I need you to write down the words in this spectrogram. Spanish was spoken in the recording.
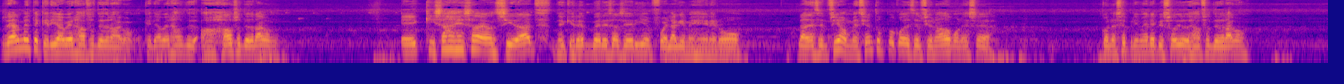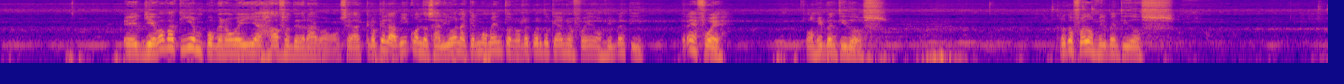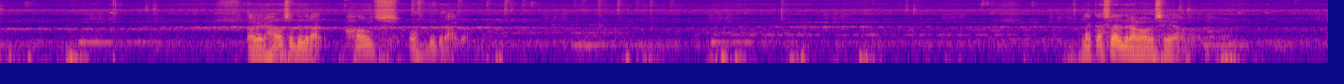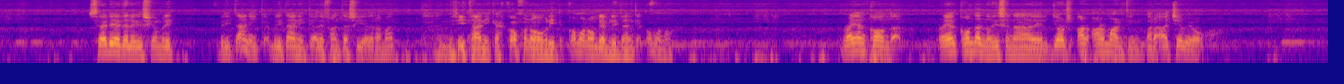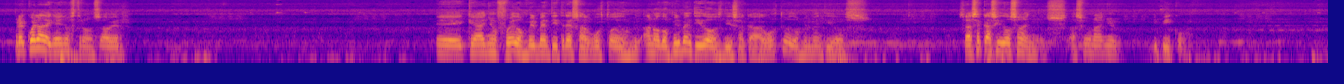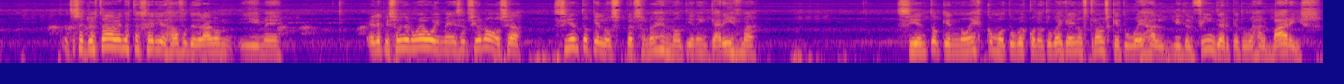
Realmente quería ver House of the Dragon, quería ver House, of the, ah, Dragon. Eh, quizás esa ansiedad de querer ver esa serie fue la que me generó la decepción. Me siento un poco decepcionado con ese, con ese primer episodio de House of the Dragon eh, llevaba tiempo que no veía House of the Dragon. O sea, creo que la vi cuando salió en aquel momento. No recuerdo qué año fue. 2023 fue. 2022. Creo que fue 2022. A ver, House of the Dragon. House of the Dragon. La Casa del Dragón se llama. Serie de televisión británica, británica, de fantasía, dramática. Británica, ¿cómo no? ¿Cómo no que británica? ¿Cómo no? Ryan Condal. Ryan Condal no dice nada de él. George R. R. Martin para HBO. Precuela de Game of Thrones. A ver. Eh, ¿Qué año fue? 2023, agosto de 2000. Ah, no, 2022, dice acá, agosto de 2022. O sea, hace casi dos años, hace un año y pico. Entonces yo estaba viendo esta serie de House of the Dragon y me... El episodio nuevo y me decepcionó, o sea, siento que los personajes no tienen carisma. Siento que no es como tú ves cuando tú ves Game of Thrones, que tú ves al Littlefinger, que tú ves al Varys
